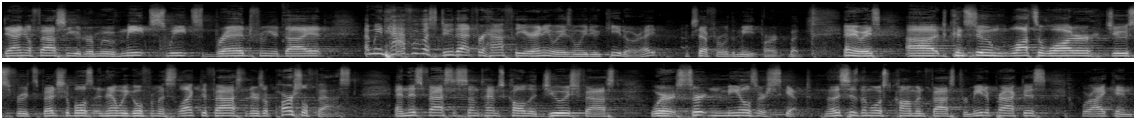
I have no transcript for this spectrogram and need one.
Daniel fast. So you'd remove meat, sweets, bread from your diet. I mean, half of us do that for half the year, anyways, when we do keto, right? Except for the meat part. But, anyways, uh, consume lots of water, juice, fruits, vegetables. And then we go from a selective fast, there's a partial fast. And this fast is sometimes called a Jewish fast, where certain meals are skipped. Now, this is the most common fast for me to practice, where I can,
